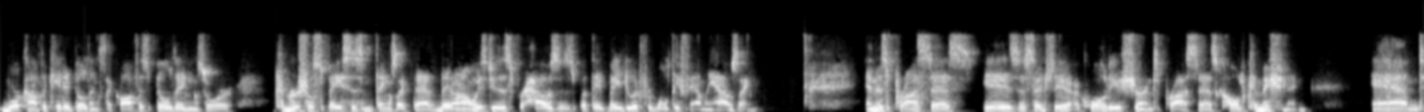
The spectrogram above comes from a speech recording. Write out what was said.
more complicated buildings like office buildings or commercial spaces and things like that. They don't always do this for houses, but they may do it for multifamily housing. And this process is essentially a quality assurance process called commissioning. And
